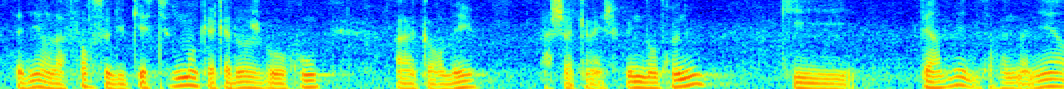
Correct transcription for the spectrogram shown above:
c'est-à-dire la force du questionnement qu'Akadosh Baruch a accordé à chacun et chacune d'entre nous, qui permet d'une certaine manière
